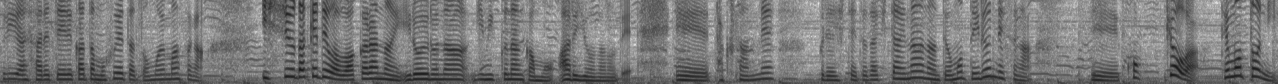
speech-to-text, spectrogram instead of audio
クリアされている方も増えたと思いますが一周だけではわからないいろいろなギミックなんかもあるようなので、えー、たくさんねプレイしていただきたいななんて思っているんですが、えー、今日は手元に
